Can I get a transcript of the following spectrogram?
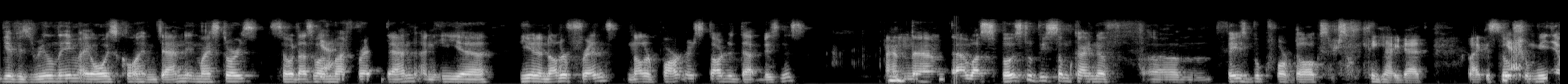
give his real name. I always call him Dan in my stories. So that's one yeah. my friend Dan, and he uh, he and another friend, another partner, started that business and um, that was supposed to be some kind of um, Facebook for dogs or something like that, like a social yeah. media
